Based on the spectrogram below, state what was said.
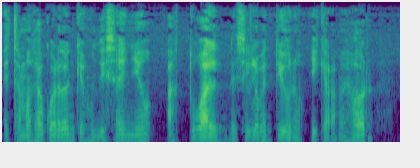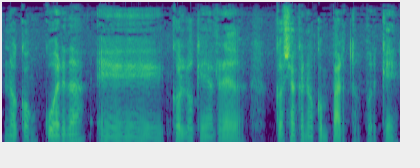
estamos de acuerdo en que es un diseño actual del siglo XXI y que a lo mejor no concuerda eh, con lo que hay alrededor, cosa que no comparto, porque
